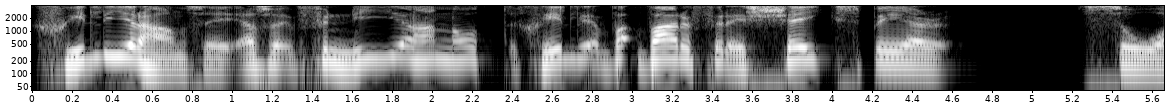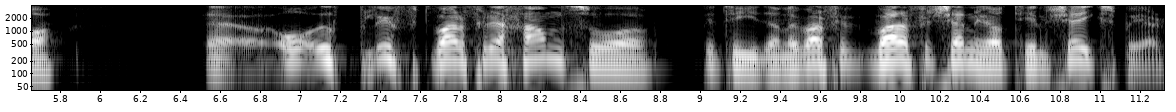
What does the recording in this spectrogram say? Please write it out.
skiljer han sig, alltså förnyar han något? Skiljer, va- varför är Shakespeare så eh, och upplyft? Varför är han så betydande? Varför, varför känner jag till Shakespeare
